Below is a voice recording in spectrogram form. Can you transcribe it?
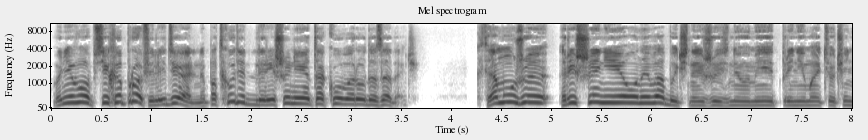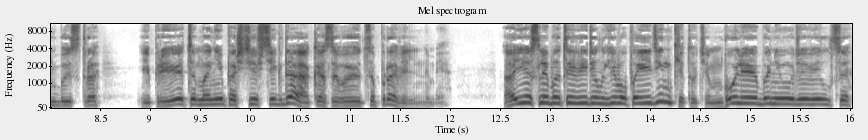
«У него психопрофиль идеально подходит для решения такого рода задач. К тому же решения он и в обычной жизни умеет принимать очень быстро, и при этом они почти всегда оказываются правильными. А если бы ты видел его поединки, то тем более бы не удивился.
